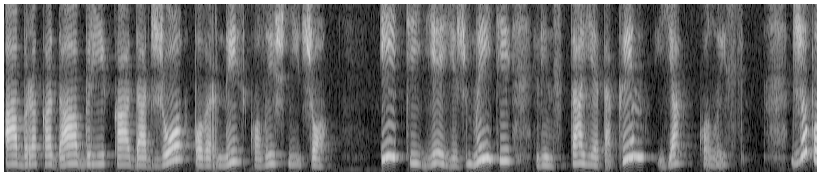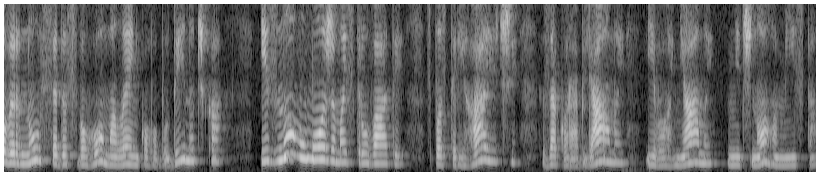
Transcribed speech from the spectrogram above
Абракадабрі кададжо, повернись колишній Джо. І тієї ж миті він стає таким, як колись. Джо повернувся до свого маленького будиночка і знову може майструвати, спостерігаючи за кораблями і вогнями нічного міста.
